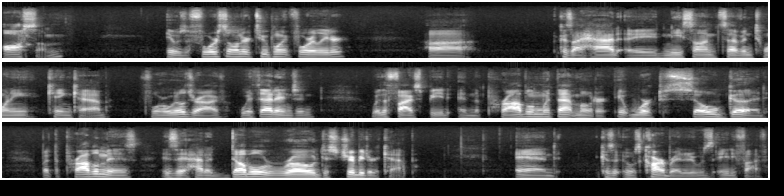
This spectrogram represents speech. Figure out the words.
awesome. It was a four-cylinder, 2.4 liter. Because I had a Nissan 720 King Cab, four-wheel drive with that engine, with a five-speed. And the problem with that motor, it worked so good, but the problem is, is it had a double row distributor cap, and because it was carbureted, it was 85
